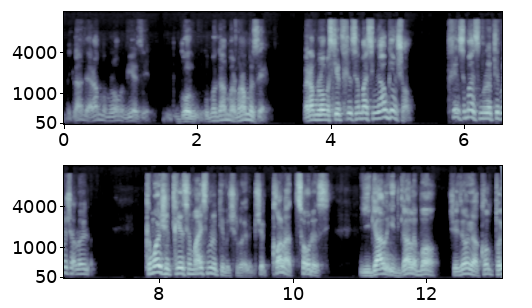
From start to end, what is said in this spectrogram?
בגלל זה הרמב"ם לא מביא את זה, גול, הוא גם הרמב"ם הזה. הרמב"ם לא מזכיר תחיס המעשים גם כן שם. תחיס המעשים לא טבע של אלוהים. כמו שתחיס המעשים לא טבע של אלוהים, שכל הצורס יתגלה בו, שזה יהיה הכל טוב,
